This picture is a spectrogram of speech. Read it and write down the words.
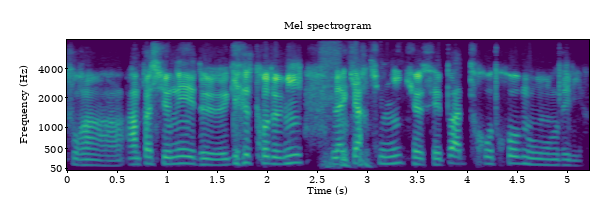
pour un, un passionné de gastronomie, la carte unique, c'est pas trop, trop mon délire.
